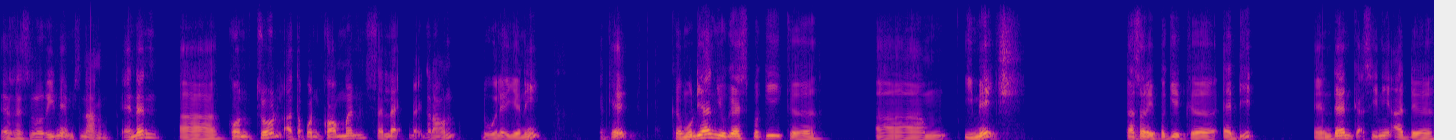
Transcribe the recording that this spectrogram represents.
saya selalu rename, senang. And then, uh, control ataupun common select background, dua layer ni. Okey, kemudian you guys pergi ke um, image. Uh, sorry, pergi ke edit. And then kat sini ada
